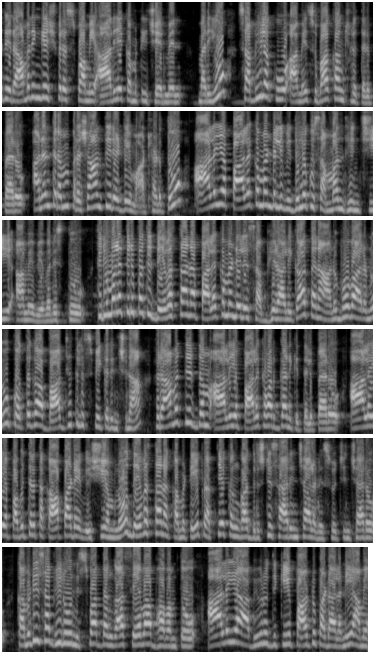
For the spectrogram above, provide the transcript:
శ్రీ రామలింగేశ్వర స్వామి ఆలయ కమిటీ చైర్మన్ మరియు సభ్యులకు ఆమె శుభాకాంక్షలు తెలిపారు. అనంతరం ప్రశాంతి రెడ్డి మాట్లాడుతూ ఆలయ పాలక మండలి విధులకు సంబంధించి ఆమె వివరిస్తూ తిరుమల తిరుపతి దేవస్థాన పాలక మండలి సభ్యురాలిగా తన అనుభవాలను కొత్తగా బాధ్యతలు స్వీకరించిన రామతీర్థం ఆలయ పాలక వర్గానికి తెలిపారు. ఆలయ పవిత్రత కాపాడే విషయంలో దేవస్థాన కమిటీ ప్రత్యేకంగా దృష్టి సారించాలని సూచించారు. కమిటీ సభ్యులు నిస్వార్థంగా సేవాభావంతో ఆలయ అభివృద్ధికి పాటుపడాలని ఆమె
